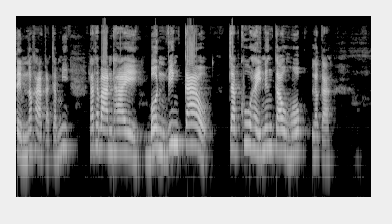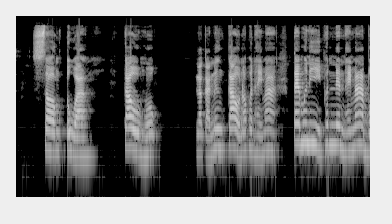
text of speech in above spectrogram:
เต็มเนาะค่ะก็จะมี รัฐบาลไทยบนวิ่งเก้าจับคู่ให้196แล้วก็สองตัว96แล้วก็19เก้าเนาะเพิ่นให้มาแต่มื้อนี้เพิ่นเน้นให้มาบ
